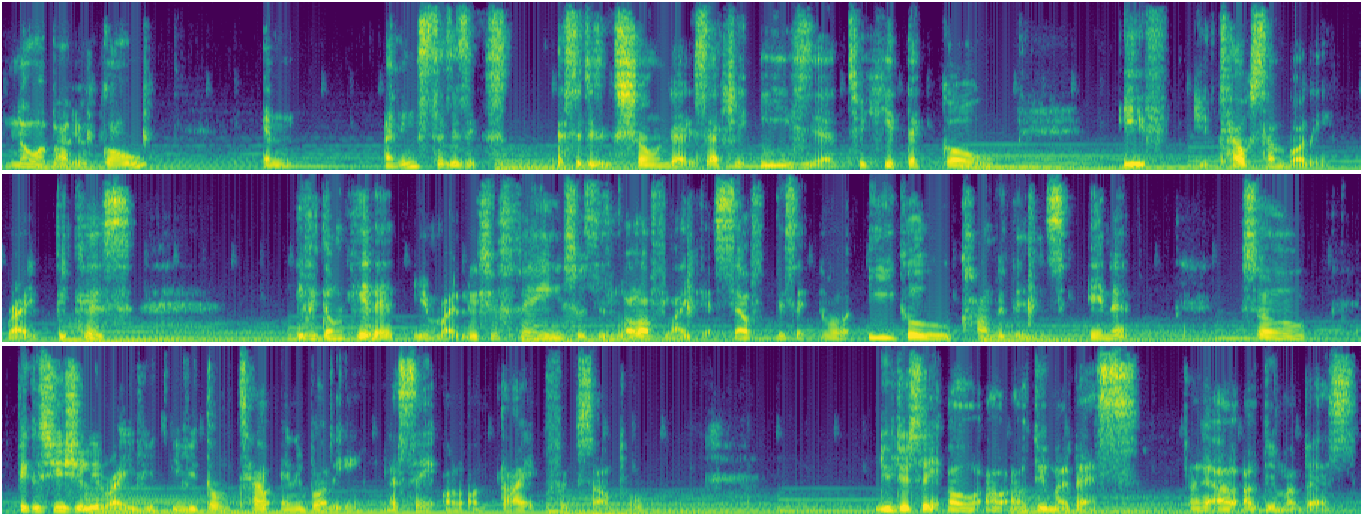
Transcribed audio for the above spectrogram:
know about your goal. And I think statistics statistics shown that it's actually easier to hit that goal if you tell somebody, right? Because if you don't hit it, you might lose your faith. So there's a lot of like self, this ego confidence in it. So because usually, right, if you, if you don't tell anybody, let's say on, on diet, for example, you just say, oh, I'll, I'll do my best. I'll, I'll do my best.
